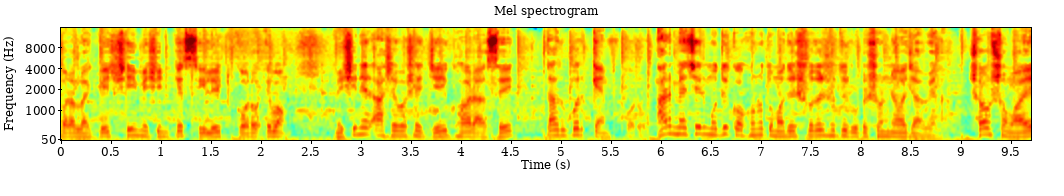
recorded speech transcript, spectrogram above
করা লাগবে, সেই মেশিনকে সিলেক্ট করো এবং মেশিনের আশেপাশে যে ঘর আছে, তার উপর ক্যাম্প করো। আর ম্যাচের মধ্যে কখনো তোমাদের সোজা সোজা রোটেশন নেওয়া যাবে না। সব সময়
